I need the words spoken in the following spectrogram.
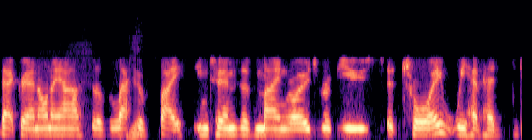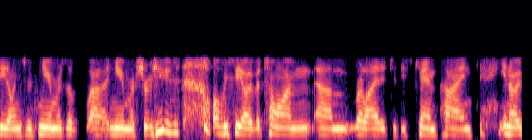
background on our sort of lack yep. of faith in terms of main roads reviews at Troy, we have had dealings with numerous of uh, numerous reviews, obviously over time um, related to this campaign. You know,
